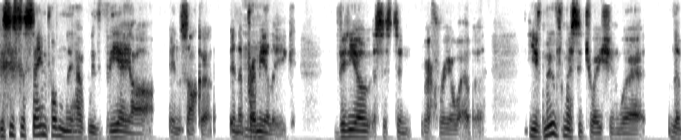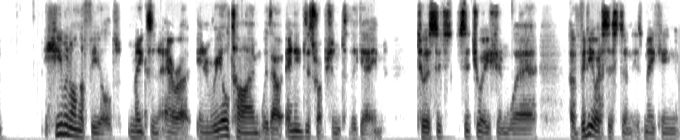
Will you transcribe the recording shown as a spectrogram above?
This is the same problem they have with VAR in soccer in the mm. Premier League. Video assistant referee or whatever. You've moved from a situation where the human on the field makes an error in real time without any disruption to the game to a situation where a video assistant is making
